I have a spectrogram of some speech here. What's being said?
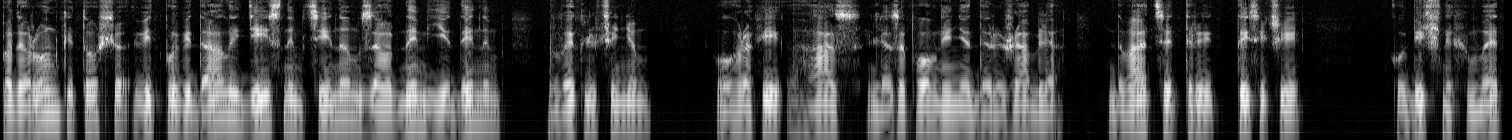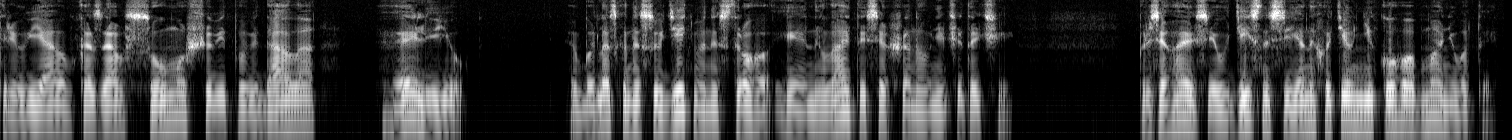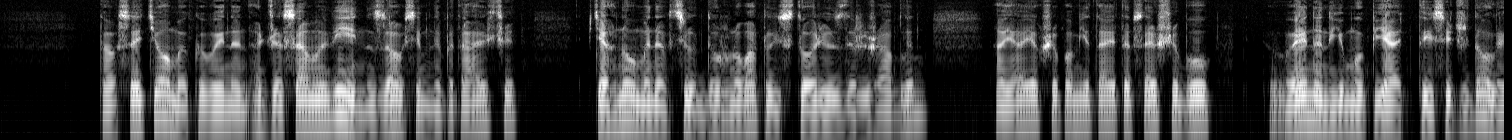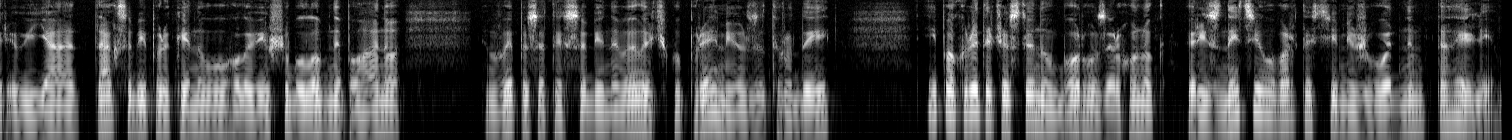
подарунки тощо відповідали дійсним цінам за одним єдиним виключенням у графі газ для заповнення дирижабля 23 тисячі кубічних метрів я вказав суму, що відповідала гелію. Будь ласка, не судіть мене строго і не лайтеся, шановні читачі. Присягаюся, у дійсності я не хотів нікого обманювати. Та все Тьомик винен, адже саме він, зовсім не питаючи, втягнув мене в цю дурнувату історію з дирижаблем, а я, якщо пам'ятаєте, все ще був винен йому п'ять тисяч доларів. І я так собі прикинув у голові, що було б непогано виписати собі невеличку премію за труди і покрити частину боргу за рахунок різниці у вартості між водним та гелієм.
